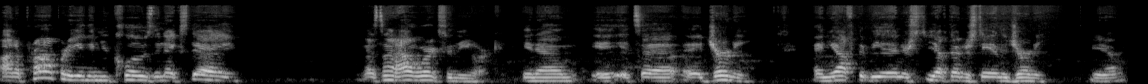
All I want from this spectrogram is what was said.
on a property and then you close the next day, that's not how it works in New York. You know, it, it's a, a, journey, and you have to be under, you have to understand the journey. You know.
